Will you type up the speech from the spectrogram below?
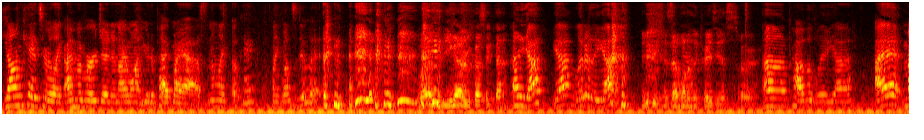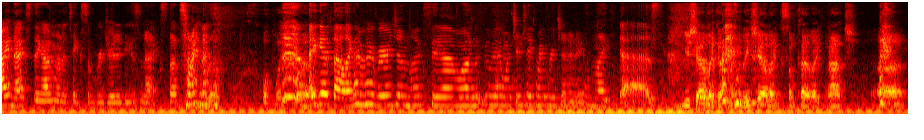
young kids who are like, I'm a virgin and I want you to peg my ass. And I'm like, okay, like let's do it. What you got a request like that? Uh, yeah, yeah, literally, yeah. Is that one of the craziest or? Uh, probably, yeah. I my next thing, I'm gonna take some virginities next. That's my next. Really? Oh my god. I get that. Like, I'm a virgin, Lexi. I want, I want you to take my virginity. I'm like, yes. You should have like a they should have like some kind of like notch, uh,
